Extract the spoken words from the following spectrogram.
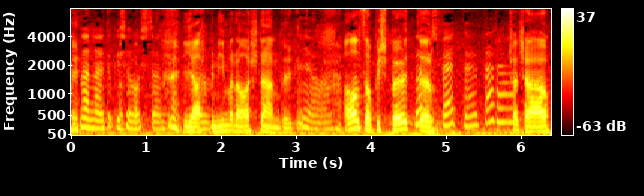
Nein, nein, du bist anständig. Ja, ich bin immer anständig. Ja. Also, bis später. Bis später. Tada. Ciao, ciao.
